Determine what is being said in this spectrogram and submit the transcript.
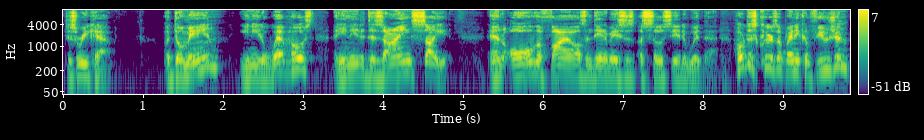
just recap, a domain, you need a web host, and you need a design site and all the files and databases associated with that. Hope this clears up any confusion.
